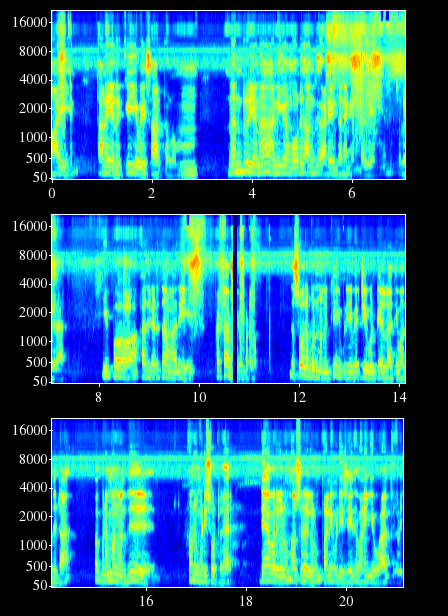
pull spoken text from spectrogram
மாயின் தனையனுக்கு இவை சாற்றலும். நன்று என அணிகமோடு அங்கு அடைந்தனன் என்பதே என்று சொல்லுகிறார். இப்போ அதுக்கு அடுத்த மாதிரி பட்டாபிஷேகப்படலாம் இந்த சூரபன்மனுக்கு இப்படி வெற்றி போட்டு எல்லாத்தையும் வந்துட்டான். இப்போ பிரம்மன் வந்து அவனுக்கு முடி சூட்டுறார். தேவர்களும் அசுரர்களும் பணிபடி செய்து வணங்கி வாழ்த்துக்களை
